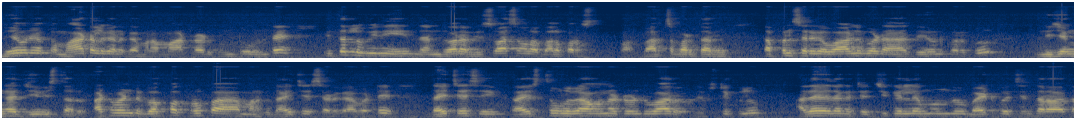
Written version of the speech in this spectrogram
దేవుని యొక్క మాటలు కనుక మనం మాట్లాడుకుంటూ ఉంటే ఇతరులు విని దాని ద్వారా విశ్వాసంలో బలపరు పరచబడతారు తప్పనిసరిగా వాళ్ళు కూడా దేవుని కొరకు నిజంగా జీవిస్తారు. అటువంటి గొప్ప కృప మనకు దయచేశాడు కాబట్టి దయచేసి క్రైస్తవులుగా ఉన్నటువంటి వారు లిప్స్టిక్లు అదేవిధంగా చర్చికి వెళ్ళే ముందు బయటకు వచ్చిన తర్వాత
